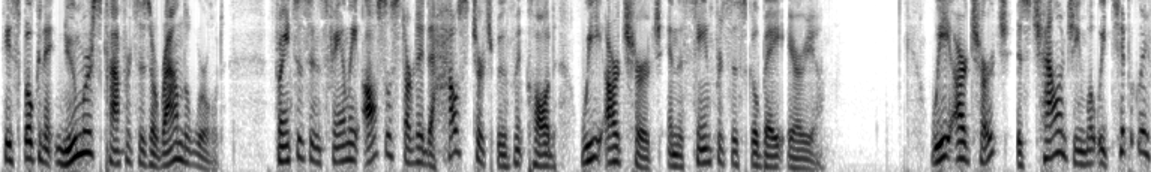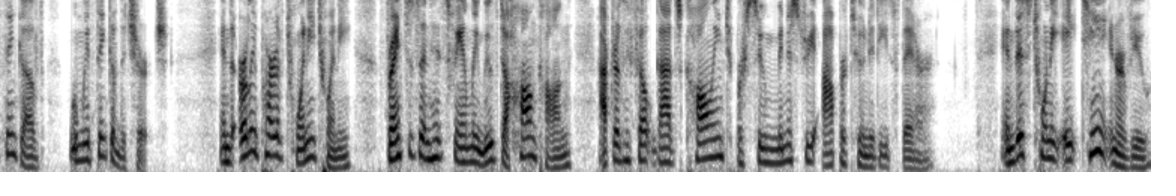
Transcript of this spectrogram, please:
He's spoken at numerous conferences around the world. Francis and his family also started a house church movement called We Are Church in the San Francisco Bay Area. We Are Church is challenging what we typically think of when we think of the church. In the early part of 2020, Francis and his family moved to Hong Kong after they felt God's calling to pursue ministry opportunities there. In this 2018 interview,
